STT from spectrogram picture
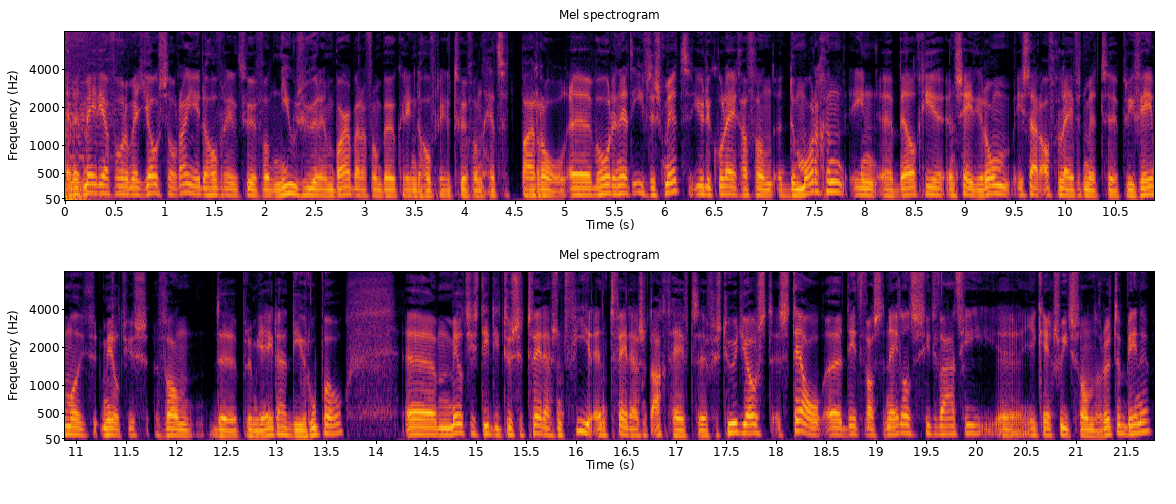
En het mediaforum met Joost Oranje, de hoofdredacteur van Nieuwsuur... en Barbara van Beukering, de hoofdredacteur van Het Parool. Eh, we horen net Yves de Smet, jullie collega van De Morgen in uh, België. Een CD-ROM is daar afgeleverd met uh, privé-mailtjes van de premier, die Rupo. mailtjes die hij tussen 2004 en 2008 heeft verstuurd. Joost, stel, dit was de Nederlandse situatie. je kreeg zoiets van Rutte binnen.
